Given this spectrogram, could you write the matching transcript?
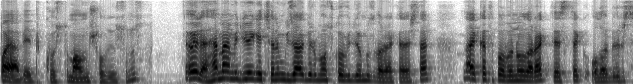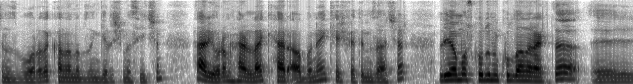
bayağı bir epik kostüm almış oluyorsunuz. Öyle hemen videoya geçelim. Güzel bir Moskova videomuz var arkadaşlar. Like atıp abone olarak destek olabilirsiniz bu arada kanalımızın gelişmesi için. Her yorum, her like, her abone keşfetimizi açar. Liamos kodunu kullanarak da e,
